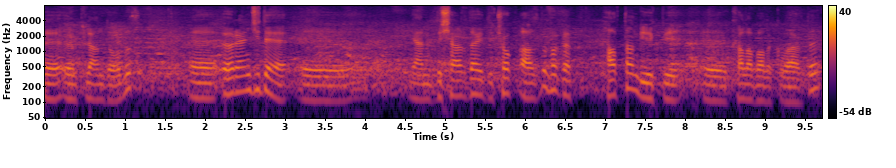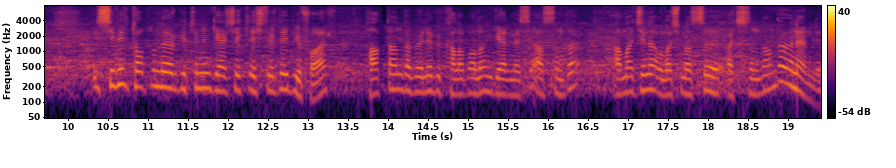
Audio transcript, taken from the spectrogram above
e, ön planda olur. E, öğrenci de e, yani dışarıdaydı çok azdı fakat halktan büyük bir e, kalabalık vardı. Bir sivil toplum örgütünün gerçekleştirdiği bir fuar. Halktan da böyle bir kalabalığın gelmesi aslında amacına ulaşması açısından da önemli.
